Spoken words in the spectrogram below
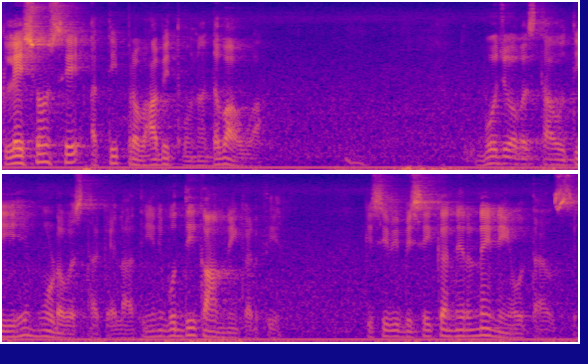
क्लेशों से अति प्रभावित होना, दबा हुआ। वो जो अवस्था होती है मूड अवस्था कहलाती है, यानी बुद्धि काम नहीं करती है। किसी भी विषय का निर्णय नहीं होता है उससे।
